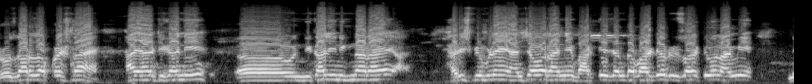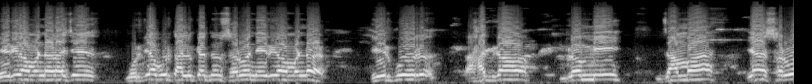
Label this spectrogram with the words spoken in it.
रोजगाराचा प्रश्न आहे हा या ठिकाणी निकाली निघणार आहे. हरीश पिंबळे यांच्यावर आणि भारतीय जनता पार्टीवर विश्वास ठेवून आम्ही नेरिवा मंडळाचे मुर्जापूर तालुक्यातून सर्व नेरगाव मंडळ हिरपूर हातगाव ब्रह्मी जांबा या सर्व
